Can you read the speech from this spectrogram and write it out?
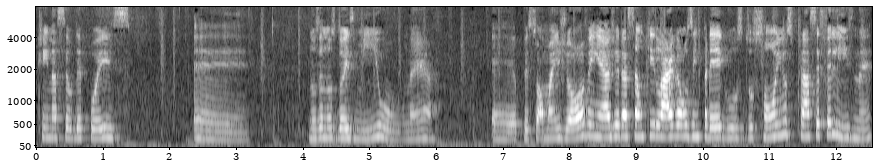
quem nasceu depois. É, nos anos 2000, né? É, o pessoal mais jovem é a geração que larga os empregos dos sonhos para ser feliz, né?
